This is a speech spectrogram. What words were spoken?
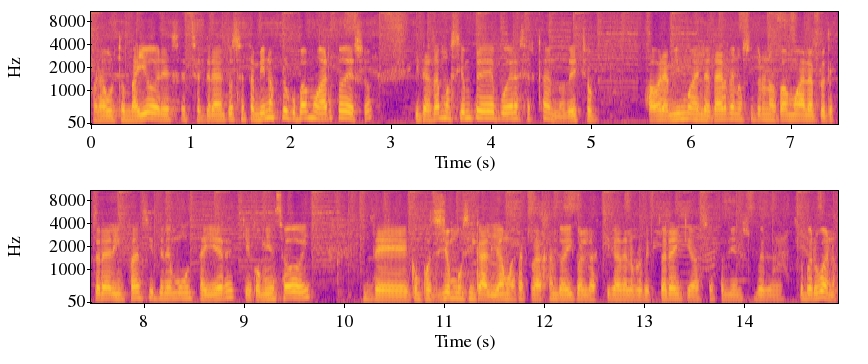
con adultos mayores, etcétera. Entonces también nos preocupamos harto de eso y tratamos siempre de poder acercarnos. De hecho, Ahora mismo en la tarde nosotros nos vamos a la protectora de la infancia y tenemos un taller que comienza hoy de composición musical y vamos a estar trabajando ahí con las chicas de la protectora y que va a ser también súper bueno.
